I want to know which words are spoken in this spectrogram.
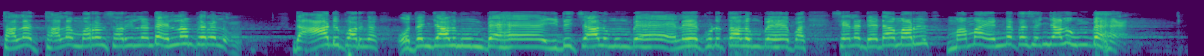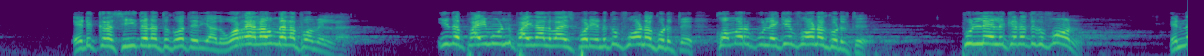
தலை தலை மரம் சரியில்லைண்டா எல்லாம் பெறலும். இந்த ஆடு பாருங்க உதஞ்சாலும் உம்பெஹ இடிச்சாலும் உம்பெஹ இலைய கொடுத்தாலும் உம்பெஹ. சில டெடாமாரு மாமா என்னத்தை செஞ்சாலும் உம்பெஹ. எடுக்கிற சீதனத்துக்கோ தெரியாது. ஒரு அளவும் விளப்பம் இல்லை இந்த பதிமூணு பதினாலு வயசு பொடியனுக்கு போனை கொடுத்து குமர் பிள்ளைக்கும் போனை கொடுத்து. பிள்ளைகளுக்கு என்னத்துக்கு போன் என்ன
